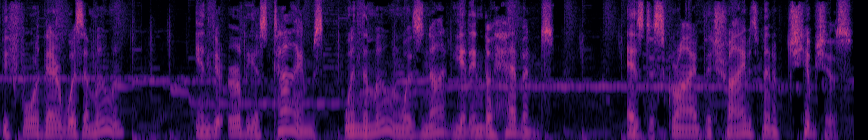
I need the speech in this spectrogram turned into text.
before there was a moon. In the earliest times, when the moon was not yet in the heavens, as described the tribesmen of Chibchas.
